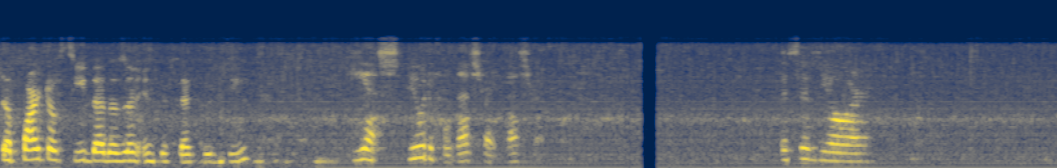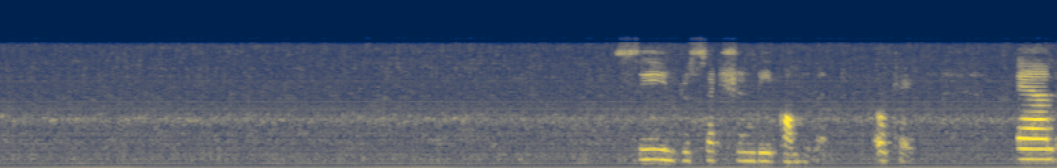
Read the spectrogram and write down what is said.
the part of C that doesn't intersect with D. Yes, beautiful. That's right. That's right. This is your C intersection D complement. Okay. And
